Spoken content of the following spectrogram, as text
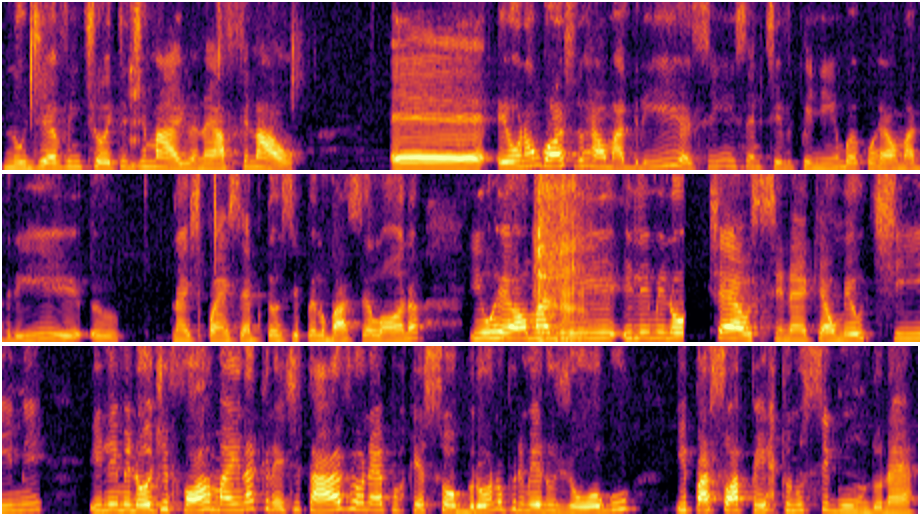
no dia 28 de maio, né? A final. É, eu não gosto do Real Madrid, assim, sempre tive pinimba com o Real Madrid. Eu, na Espanha sempre torci pelo Barcelona. E o Real Madrid eliminou o Chelsea, né? Que é o meu time. Eliminou de forma inacreditável, né? Porque sobrou no primeiro jogo e passou aperto no segundo, né?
